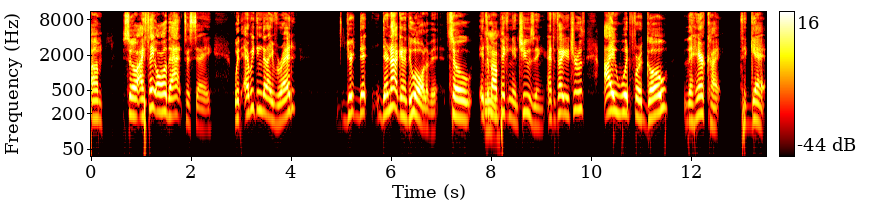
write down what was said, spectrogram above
Um, so I say all that to say, with everything that I've read, you're they- they're not gonna do all of it. So it's Mm. about picking and choosing. And to tell you the truth, I would forego the haircut to get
